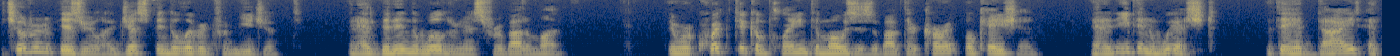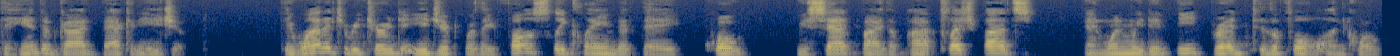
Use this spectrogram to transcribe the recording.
The children of Israel had just been delivered from Egypt and had been in the wilderness for about a month. They were quick to complain to Moses about their current location and had even wished that they had died at the hand of God back in Egypt. They wanted to return to Egypt where they falsely claimed that they, quote, we sat by the pot, flesh pots and when we did eat bread to the full, unquote.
